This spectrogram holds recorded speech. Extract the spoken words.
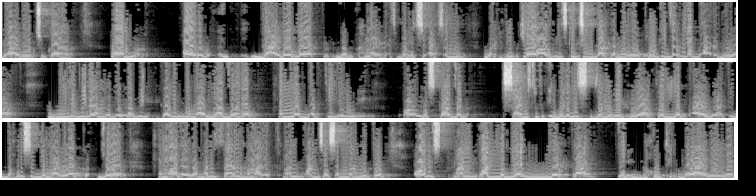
गायब हो चुका है। और गायब हो गया। हमारे पास बहुत से ऑप्शन है बट क्यों आज इसकी चिंता करने लगे? क्योंकि जब ये गायब हुआ धीरे धीरे हमने देखा कि कई बीमारियाँ जो है हमने बढ़ती गई और इसका जब साइंटिफिक एविडेंस जनरेट हुआ तो ये पाया गया कि बहुत सी बीमारियाँ जो है, हमारे रहन सहन, हमारे खान पान से संबंधित है। और इस खान पान में जो मिलेट का एक बहुत ही बड़ा रोल है।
